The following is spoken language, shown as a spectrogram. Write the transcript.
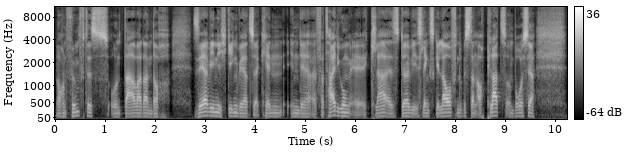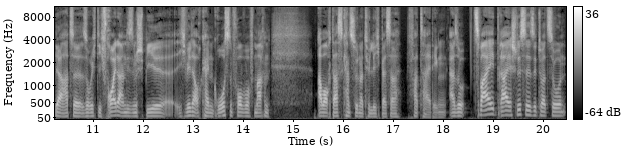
noch ein fünftes und da war dann doch sehr wenig Gegenwehr zu erkennen in der Verteidigung. Äh, klar, das Derby ist längst gelaufen, du bist dann auch platt und Borussia ja, hatte so richtig Freude an diesem Spiel. Ich will da auch keinen großen Vorwurf machen. Aber auch das kannst du natürlich besser verteidigen. Also zwei, drei Schlüsselsituationen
